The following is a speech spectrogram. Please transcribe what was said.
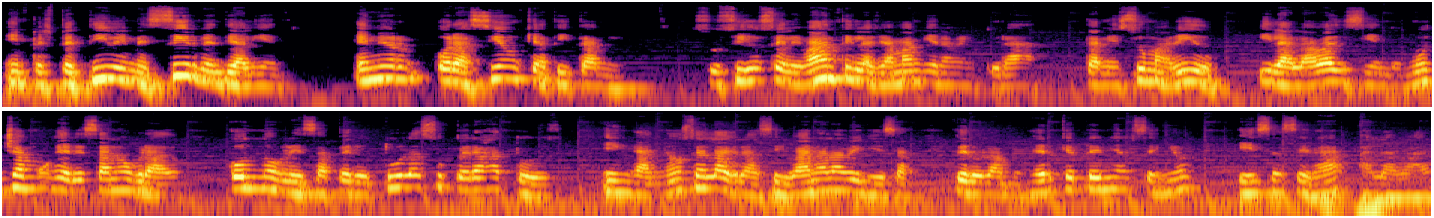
en perspectiva y me sirven de aliento. Es mi oración que a ti también. Sus hijos se levantan y la llaman bienaventurada. También su marido, y la alaba diciendo, muchas mujeres han obrado con nobleza, pero tú las superas a todos. Engañosa la gracia y vana la belleza, pero la mujer que teme al Señor, esa será alabada.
